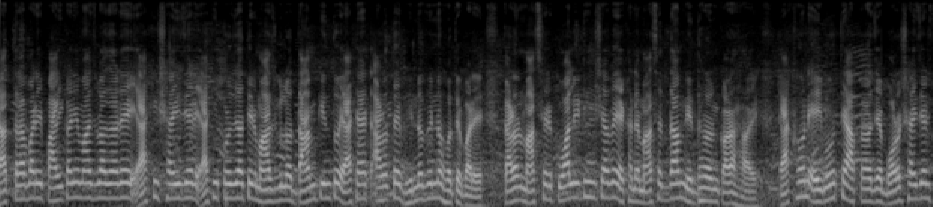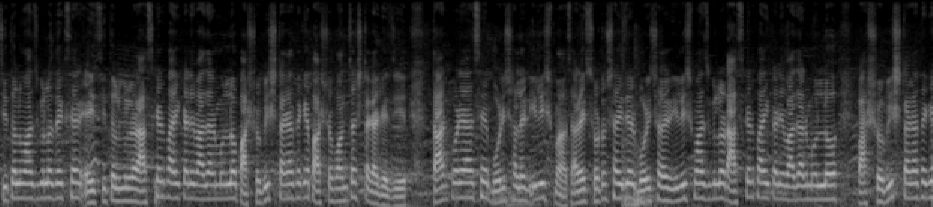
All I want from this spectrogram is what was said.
যাত্রাবাড়ি পাইকারি মাছ বাজারে একই সাইজের, একই প্রজাতির মাছগুলোর দাম কিন্তু এক এক আড়তে ভিন্ন ভিন্ন হতে পারে। কারণ মাছের কোয়ালিটি হিসাবে এখানে মাছের দাম নির্ধারণ করা হয়। এখন এই মুহূর্তে আপনারা যে বড় সাইজের চিতল মাছগুলো দেখছেন, এই চিতলগুলোর আজকের পাইকারি বাজার মূল্য পাঁচশো বিশ টাকা থেকে পাঁচশো পঞ্চাশ টাকা কেজি। তারপরে আছে বরিশালের ইলিশ মাছ। আর এই ছোটো সাইজের বরিশালের ইলিশ মাছগুলোর আজকের পাইকারি বাজার মূল্য পাঁচশো বিশ টাকা থেকে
